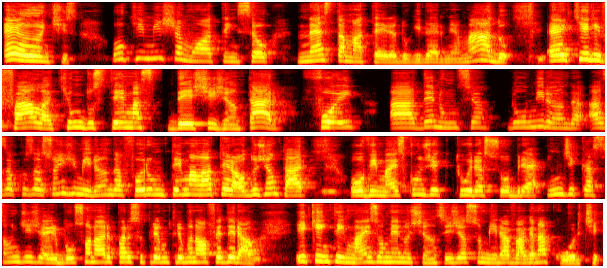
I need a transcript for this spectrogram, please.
é antes. O que me chamou a atenção nesta matéria do Guilherme Amado é que ele fala que um dos temas deste jantar foi a denúncia do Miranda. As acusações de Miranda foram um tema lateral do jantar. Houve mais conjecturas sobre a indicação de Jair Bolsonaro para o Supremo Tribunal Federal e quem tem mais ou menos chances de assumir a vaga na corte.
